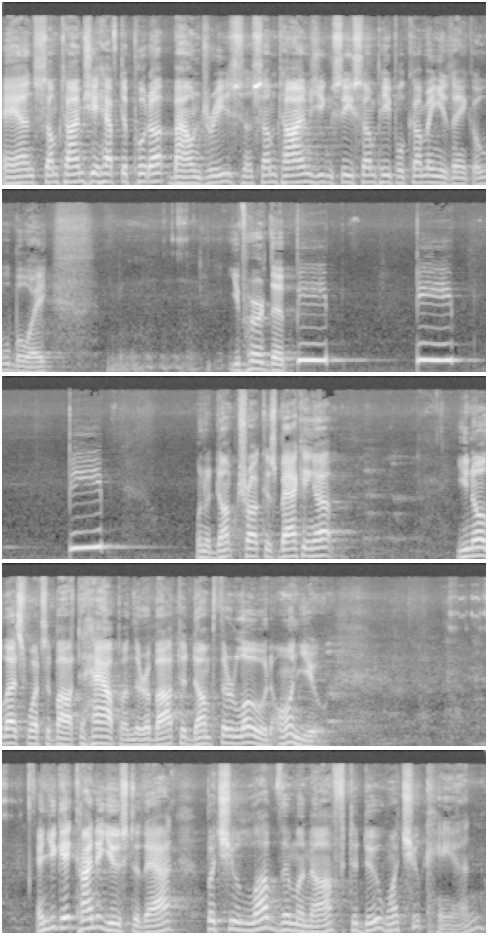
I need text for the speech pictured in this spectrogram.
and sometimes you have to put up boundaries. Sometimes you can see some people coming, you think, oh boy, you've heard the beep, beep, beep when a dump truck is backing up. You know that's what's about to happen. They're about to dump their load on you. And you get kind of used to that, but you love them enough to do what you can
